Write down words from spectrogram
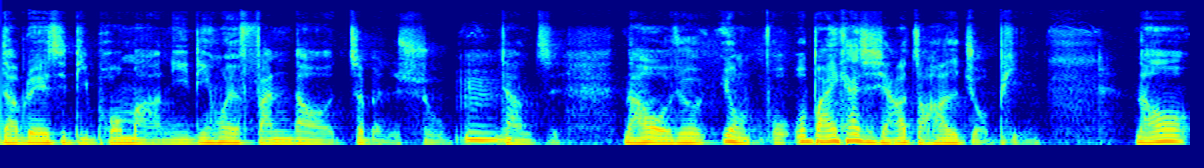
WSET Diploma，你一定会翻到这本书。嗯，这样子。然后我就用我，我本来一开始想要找他的酒瓶，然后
